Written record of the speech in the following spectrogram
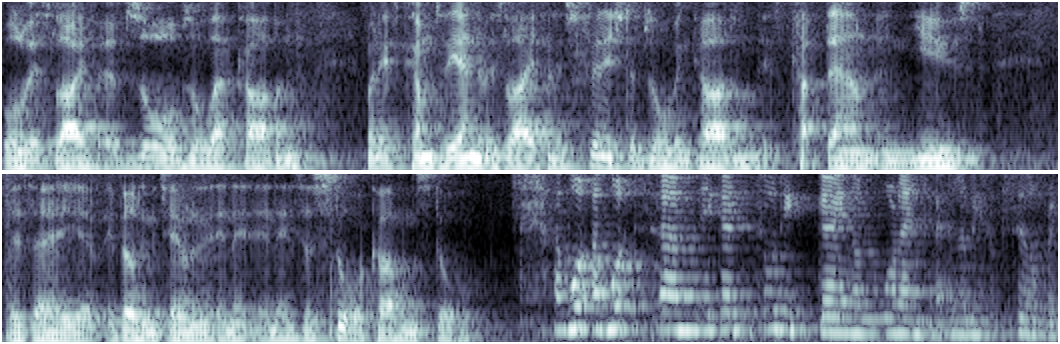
all of its life, it absorbs all that carbon. When it's come to the end of its life and it's finished absorbing carbon, it's cut down and used as a, a building material, and, it, and it's a store, carbon store. And what and what um, it goes? It's already going on one end of it, a lovely sort of silvery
